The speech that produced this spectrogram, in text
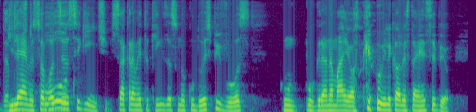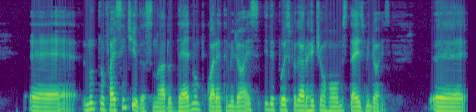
Deve Guilherme, eu só pouco. vou dizer o seguinte: Sacramento Kings assinou com dois pivôs com, por grana maior do que o Willie Kallenstein recebeu é, não, não, faz sentido. Assinaram o Deadman por 40 milhões e depois pegaram o Rachel Holmes 10 milhões. É,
